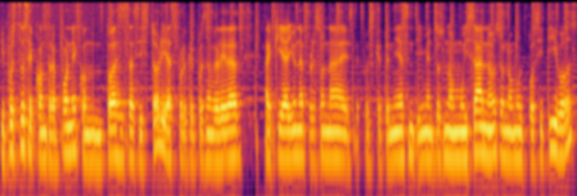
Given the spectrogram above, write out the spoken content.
Y pues esto se contrapone con todas estas historias, porque pues en realidad aquí hay una persona este, pues que tenía sentimientos no muy sanos o no muy positivos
